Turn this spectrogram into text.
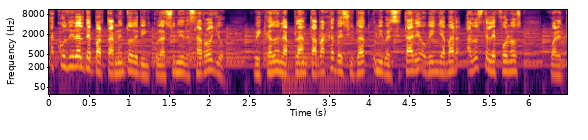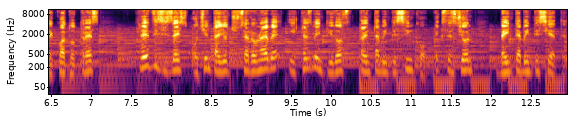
acudir al Departamento de Vinculación y Desarrollo ubicado en la planta baja de Ciudad Universitaria o bien llamar a los teléfonos 443 316 8809 y 322 3025, extensión 2027.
